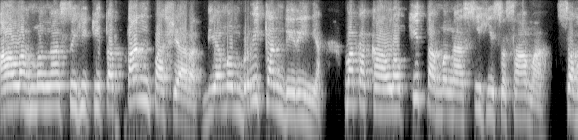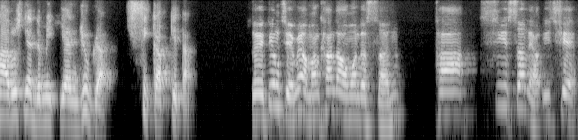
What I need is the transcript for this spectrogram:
Allah mengasihi kita tanpa syarat. Dia memberikan dirinya. Maka kalau kita mengasihi sesama, seharusnya demikian juga sikap kita. 所以弟兄姐妹，我们看到我们的神，他牺牲了一切，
